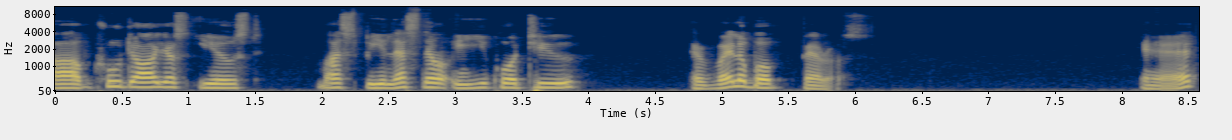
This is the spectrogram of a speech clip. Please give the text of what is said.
of crude oils used must be less than or equal to available barrels. Add,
